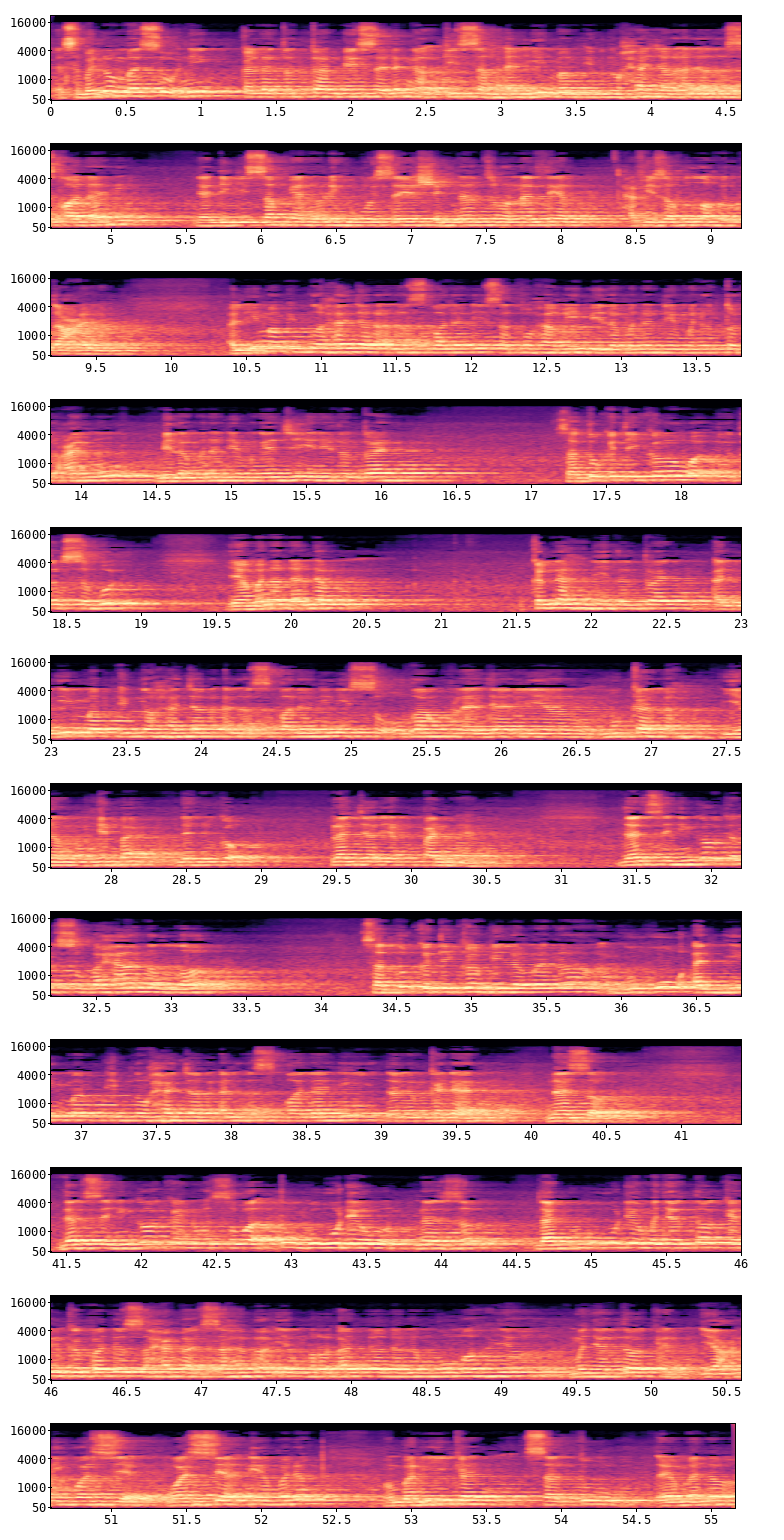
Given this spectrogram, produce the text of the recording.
Sebelum masuk ni Kalau tuan-tuan biasa dengar kisah Al-Imam Ibn Hajar Al-Asqalani Yang dikisahkan oleh guru saya Syekh Nazrul Nazir Hafizahullah Ta'ala. Al-Imam Ibn Hajar Al-Asqalani Satu hari bila mana dia menuntut ilmu Bila mana dia mengaji ni tuan-tuan Satu ketika waktu tersebut Yang mana dalam Kelah ni tuan-tuan Al-Imam Ibn Hajar Al-Asqalani ni Seorang pelajar yang Bukanlah yang hebat Dan juga pelajar yang pandai. Dan sehingga kan subhanallah Satu ketika bila mana Guru Al-Imam Ibn Hajar Al-Asqalani Dalam keadaan nazar. Dan sehingga kan Sewaktu guru dia nazar dan guru dia menyatakan kepada sahabat-sahabat yang berada dalam rumahnya menyatakan yakni wasiat. Wasiat ni apa dia? Memberikan satu yang mana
